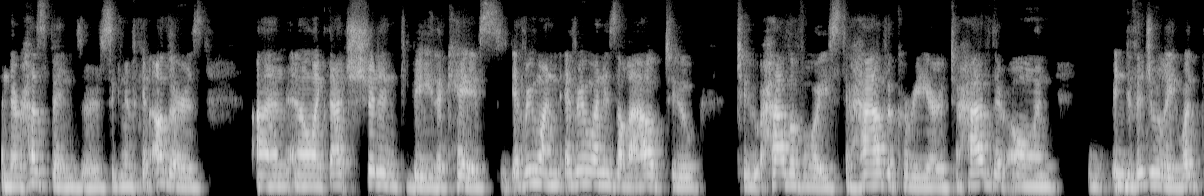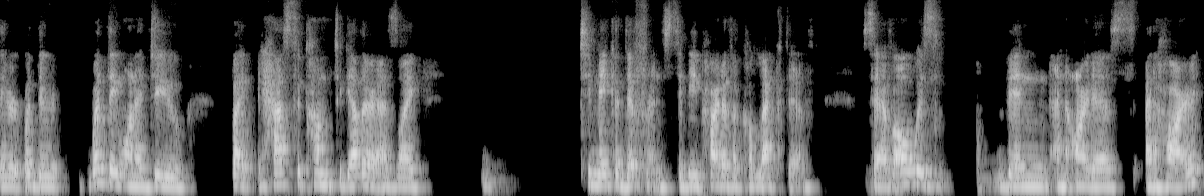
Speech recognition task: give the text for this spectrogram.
and their husbands or significant others um, and I'm like that shouldn't be the case everyone everyone is allowed to to have a voice to have a career to have their own individually what they're what they're what they want to do but it has to come together as like to make a difference to be part of a collective so i've always been an artist at heart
